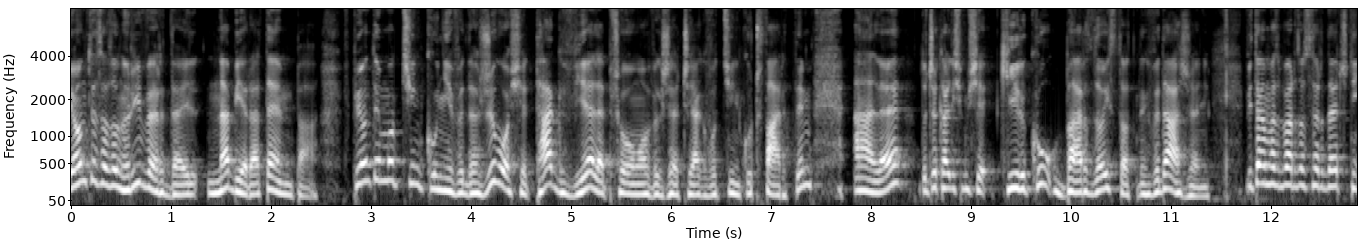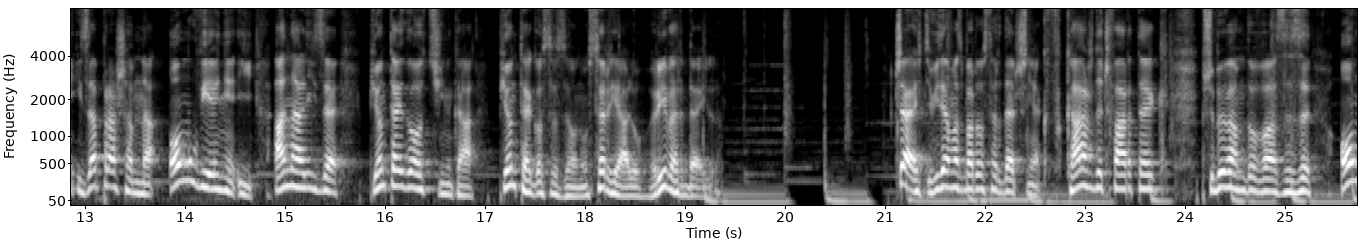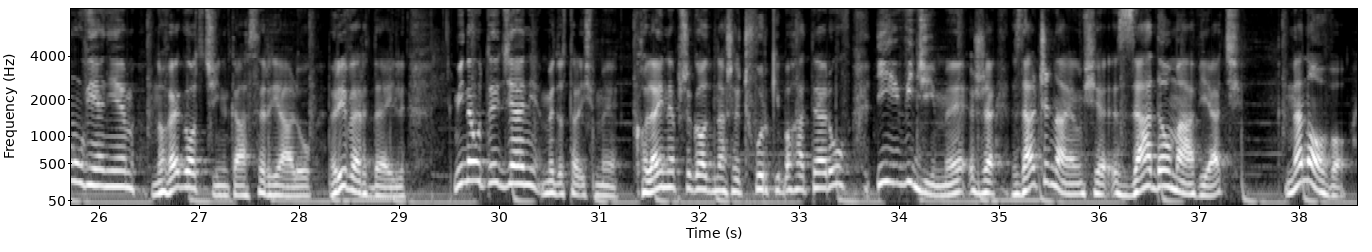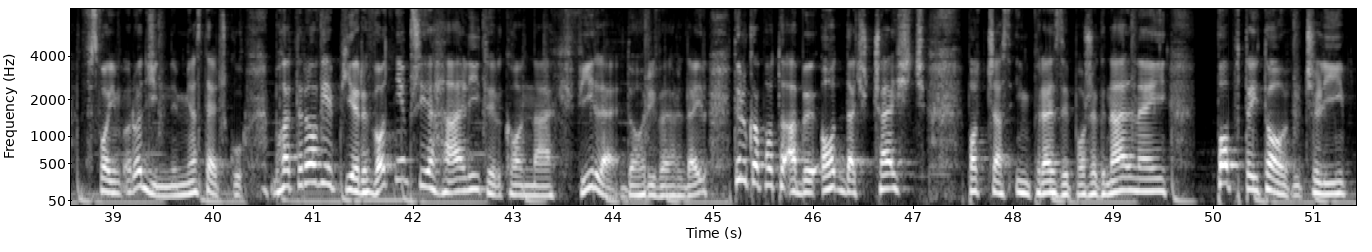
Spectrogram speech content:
Piąty sezon Riverdale nabiera tempa. W piątym odcinku nie wydarzyło się tak wiele przełomowych rzeczy jak w odcinku czwartym, ale doczekaliśmy się kilku bardzo istotnych wydarzeń. Witam Was bardzo serdecznie i zapraszam na omówienie i analizę piątego odcinka piątego sezonu serialu Riverdale. Cześć, witam Was bardzo serdecznie. Jak w każdy czwartek przybywam do Was z omówieniem nowego odcinka serialu Riverdale. Minął tydzień, my dostaliśmy kolejne przygody naszej czwórki bohaterów i widzimy, że zaczynają się zadomawiać na nowo w swoim rodzinnym miasteczku. Bohaterowie pierwotnie przyjechali tylko na chwilę do Riverdale, tylko po to, aby oddać cześć podczas imprezy pożegnalnej Pop Tate'owi, czyli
